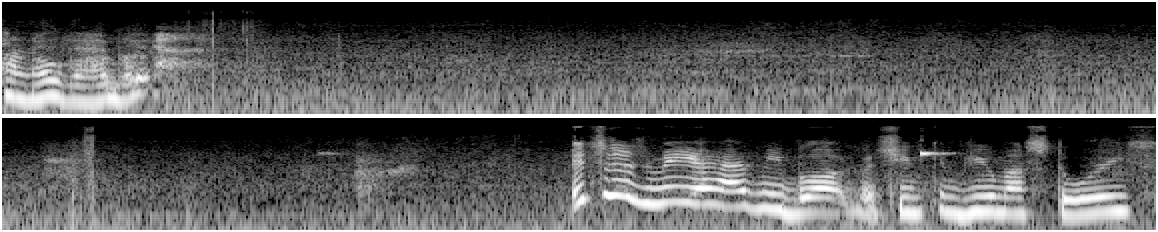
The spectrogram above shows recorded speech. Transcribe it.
I know that, but... It says Mia has me blocked, but she can view my stories.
